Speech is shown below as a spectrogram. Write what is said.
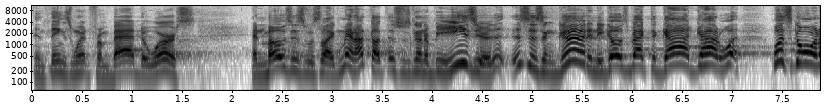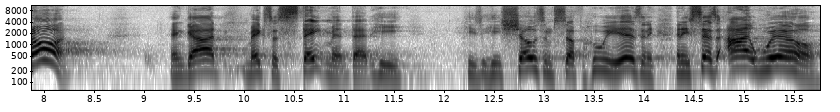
And things went from bad to worse. And Moses was like, Man, I thought this was going to be easier. This isn't good. And he goes back to God God, what, what's going on? And God makes a statement that he, he, he shows himself who he is, and he, and he says, I will,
